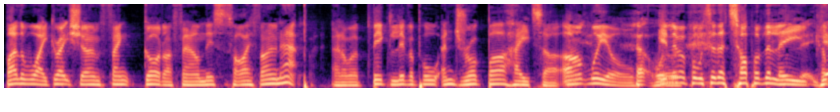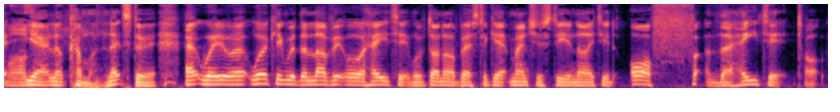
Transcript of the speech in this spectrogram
By the way, great show, and thank God I found this iPhone app. And I'm a big Liverpool and Drogba hater, aren't we all? Well- Get Liverpool to the top of the league. Come yeah, on. Yeah, look, come on. Let's do it. Uh, we're uh, working with the love it or hate it, and we've done our best to get Manchester United off the hate it top,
